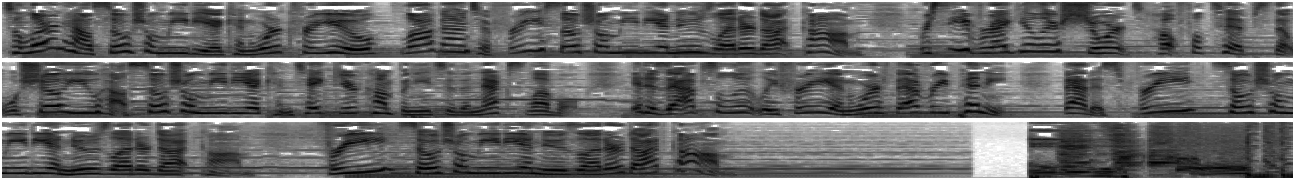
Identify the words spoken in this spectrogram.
To learn how social media can work for you, log on to freesocialmedianewsletter.com. Receive regular, short, helpful tips that will show you how social media can take your company to the next level. It is absolutely free and worth every penny. That is freesocialmedianewsletter.com. freesocialmedianewsletter.com.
